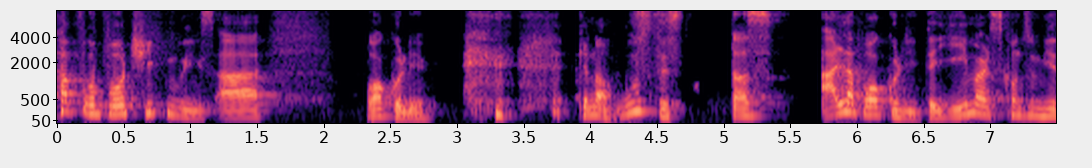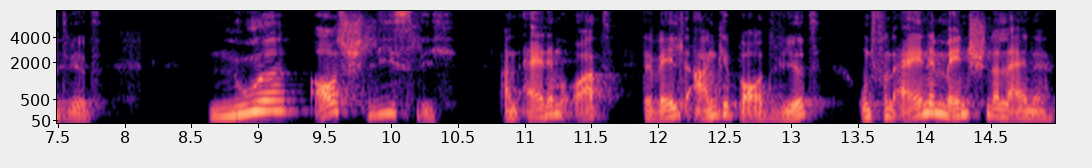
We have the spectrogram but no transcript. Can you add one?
Apropos Chicken Wings, äh, Brokkoli. Genau. Wusstest, dass aller Brokkoli, der jemals konsumiert wird, nur ausschließlich an einem Ort der Welt angebaut wird und von einem Menschen alleine.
